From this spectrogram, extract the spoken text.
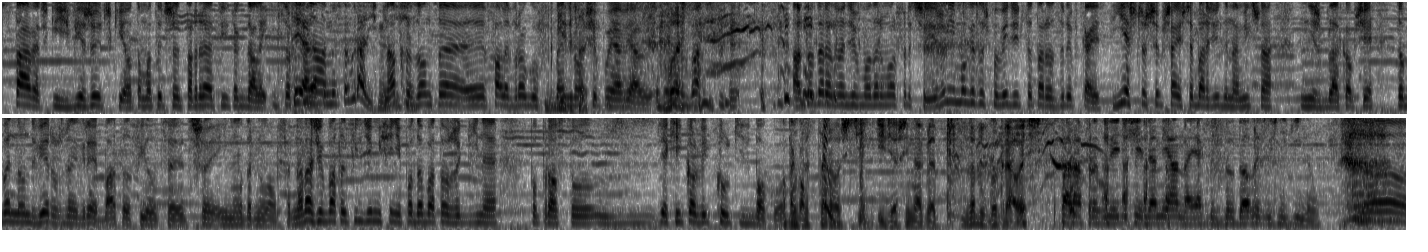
rozstawiać jakieś wieżyczki, automatyczne turrety i tak dalej. I co Ty, chwila ale to my w to graliśmy dzisiaj. nadchodzące e, fale wrogów będą się pojawiały. Właśnie. A to teraz będzie w Modern Warfare 3. Jeżeli mogę coś powiedzieć, to ta rozrywka jest jeszcze szybsza, jeszcze bardziej dynamiczna niż w Black Opsie. To będą dwie różne gry, Battlefield e, 3 i Modern Warfare. Na razie w Battlefieldzie mi się nie podoba to, że ginę po prostu z jakiejkolwiek kulki z boku. O, Bo tak, ze starości idziesz i nagle za długo grałeś. Sparafrazuję dzisiaj Damiana, jakbyś był dobry, byś nie ginął. No.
